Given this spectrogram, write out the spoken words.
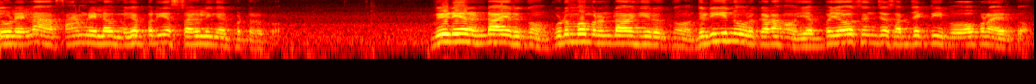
ஜூலைலாம் ஃபேமிலியில் மிகப்பெரிய ஸ்ட்ரகிளிங் ஏற்பட்டிருக்கும். வீடே ரெண்டாக இருக்கும் குடும்பம் ரெண்டாகி இருக்கும் திடீர்னு ஒரு கழகம் எப்பயோ செஞ்ச சப்ஜெக்ட் இப்போ ஓப்பன் ஆகிருக்கும்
